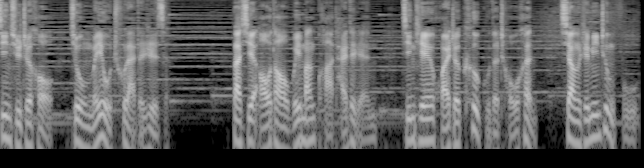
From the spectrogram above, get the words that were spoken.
进去之后就没有出来的日子。那些熬到伪满垮台的人，今天怀着刻骨的仇恨，向人民政府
